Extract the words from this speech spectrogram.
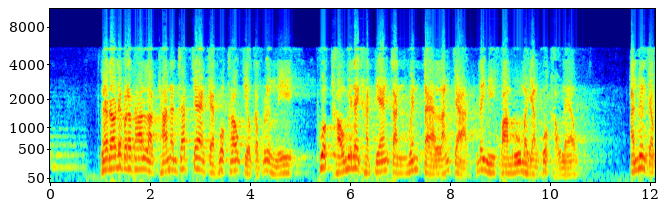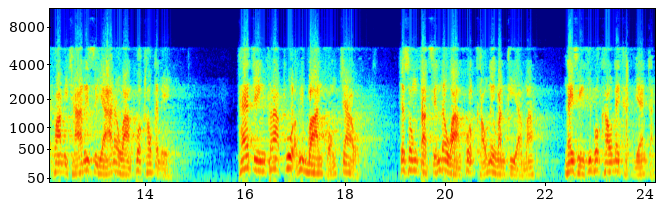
ะ และเราได้ประทานหลักฐานอันชัดแจ้งแก่พวกเขาเกี่ยวกับเรื่องนี้ พวกเขาไม่ได้ขัดแย้งกันเว้นแต่หลังจากได้มีความรู้มายังพวกเขาแล้ว อันเนื่องจากความอิจฉาริษยาระหว่างพวกเขากันเอง แท้จริงพระผู้อภิบาลของเจ้า จะทรงตัดสินระหว่างพวกเขาในวันกิยามะ ในสิ่งที่พวกเขาได้ขัดแย้งกัน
